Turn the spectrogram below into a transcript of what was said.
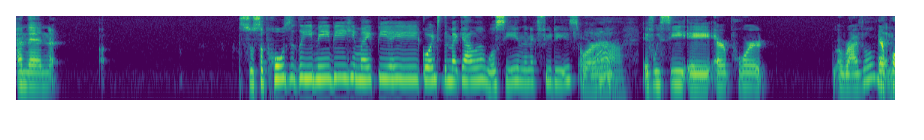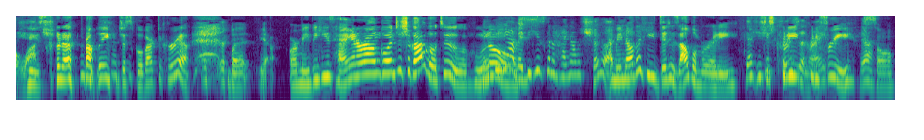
And then, so supposedly maybe he might be going to the Met Gala. We'll see in the next few days, or Yeah. if we see a airport arrival, Airport then he's watch. gonna probably just go back to Korea. But yeah, or maybe he's hanging around going to Chicago too. Who Maybe, knows? yeah, maybe he's going to hang out with Suga. I mean, now that he did his album already, Yeah, he's just pretty cruising, pretty right? free. Yeah. So.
